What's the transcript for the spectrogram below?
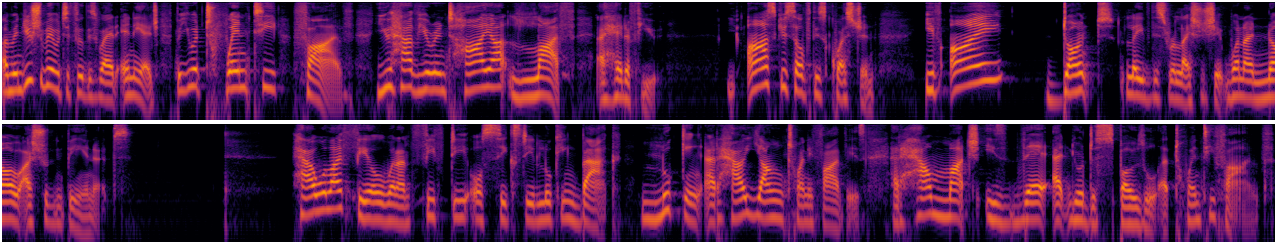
I mean, you should be able to feel this way at any age, but you are 25. You have your entire life ahead of you. You ask yourself this question if I don't leave this relationship when I know I shouldn't be in it, how will I feel when I'm 50 or 60 looking back, looking at how young 25 is, at how much is there at your disposal at 25?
